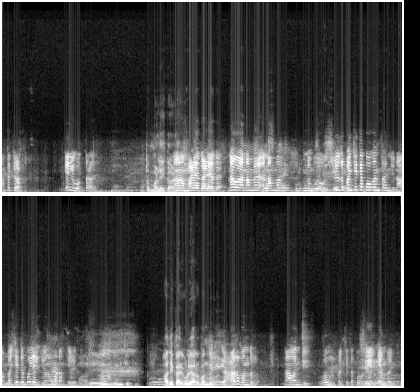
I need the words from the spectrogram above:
ಅಂತ ಕೇಳ್ತಾರೆ. ಎಲ್ಲಿಗೆ ಹೋಗ್ತಾಳೆ? ಅಂತ ಮಳೆ ಗಾಳಿ. ಹಾಂ ಮಳೆ ಗಾಳಿಯಾಗ ನಾವು ನಮ್ಮ ನಮ್ಮ ಪಂಚಾಯತ್ ಪಂಚಾಯತ್ಗೆ ಹೋಗಂತ ಅಂದ್ವಿ. ನಾವು ಪಂಚಾಯತ್ ಹೋಗಿ ಎಲ್ಲಿ ಜೀವನ ಮಾಡಂತ ಹೇಳಿದ್ವಿ. ಹ್ಞೂ ಅಧಿಕಾರಿಗಳು ಯಾರು ಬಂದಿಲ್ಲ? ಯಾರು ಬಂದಿಲ್ಲ. ನಾವು ಅಂದ್ವಿ ಹೋಗ್ರಿ ಪಂಚಾಯತ್ಗೆ ಹೋಗ್ರಿ ಏರ್ಕೆ ಅಂದ್ ಅಂದ್ವಿ.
